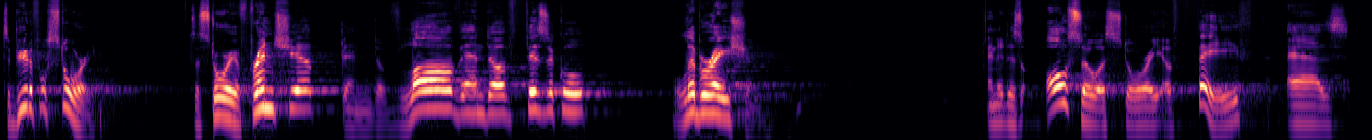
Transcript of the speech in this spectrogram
It's a beautiful story. It's a story of friendship and of love and of physical liberation. And it is also a story of faith as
